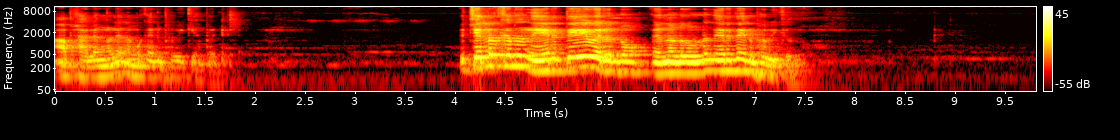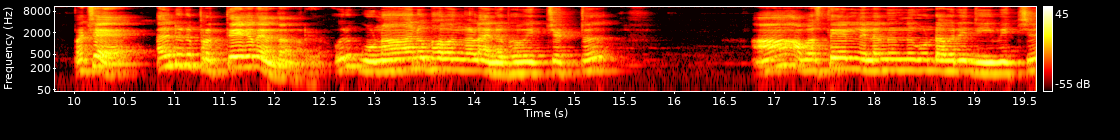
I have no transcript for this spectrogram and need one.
ആ ഫലങ്ങളെ നമുക്ക് അനുഭവിക്കാൻ പറ്റില്ല. ചിലർക്കത് നേരത്തെ വരുന്നു എന്നുള്ളതുകൊണ്ട് നേരത്തെ അനുഭവിക്കുന്നു. പക്ഷേ അതിന്റെ ഒരു പ്രത്യേകത എന്താണെന്നറിയോ? ഒരു ഗുണാനുഭവങ്ങൾ അനുഭവിച്ചിട്ട് ആ അവസ്ഥയിൽ നിലനിന്നുകൊണ്ട് അവർ ജീവിച്ച്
